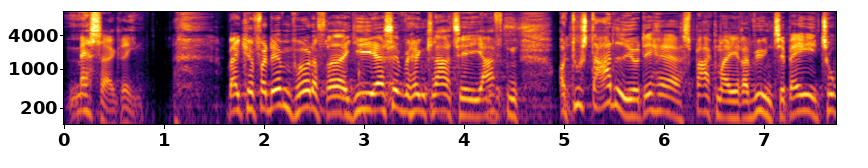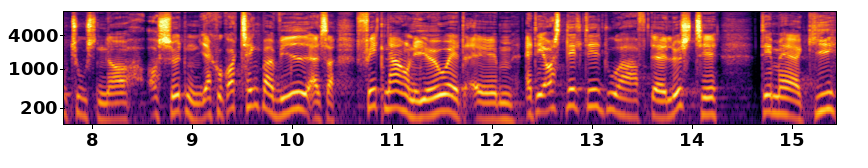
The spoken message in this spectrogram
masser af grin. Man kan fornemme på dig, Frederik. I er simpelthen klar til i aften. Og du startede jo det her Spark mig i revyen tilbage i 2017. Jeg kunne godt tænke mig at vide, altså fedt navn i øvrigt. Øhm, er det også lidt det, du har haft øh, lyst til? Det med at give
